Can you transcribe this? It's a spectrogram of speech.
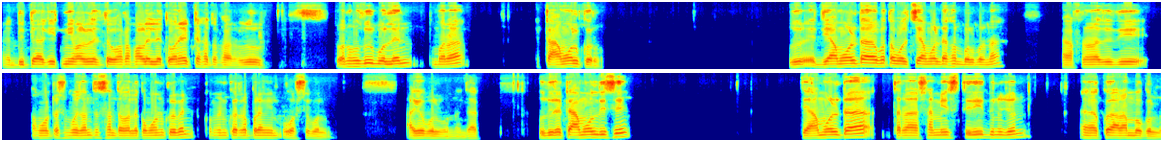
দুইটা কিডনি ফালাইলে তো ফালাইলে তো অনেক টাকা ফার হুজুর। তখন হুজুর বললেন, তোমরা একটা আমল করো। যে আমলটার কথা বলছি, আমলটা এখন বলব না। আপনারা যদি আমলটা সম্পর্কে জানতে চান, তাহলে কমেন্ট করবেন। কমেন্ট করার পরে আমি অবশ্যই বলব। আগে বলব না, যাক। হুজুর একটা আমল দিছে। তে আমলটা তারা স্বামী, স্ত্রী দুজন করা আরম্ভ করল।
